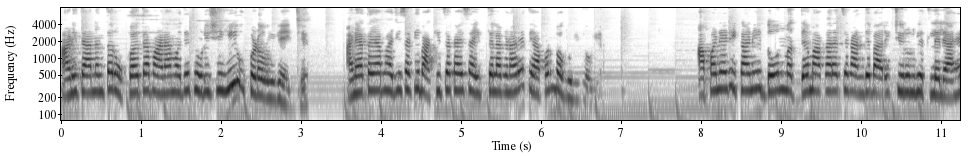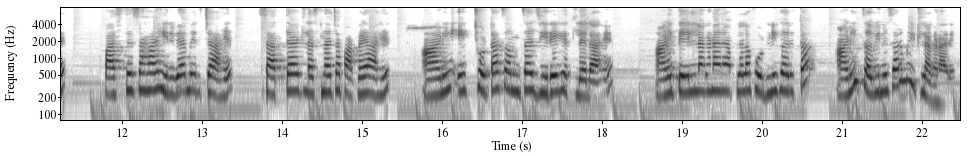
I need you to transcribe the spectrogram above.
आणि त्यानंतर उकळत्या पाण्यामध्ये थोडीशी ही उकडवून घ्यायची. आणि आता या भाजीसाठी बाकीचं काय साहित्य लागणार आहे ते आपण बघून घेऊया. आपण या ठिकाणी दोन मध्यम आकाराचे कांदे बारीक चिरून घेतलेले आहेत. पाच ते सहा हिरव्या मिरच्या आहेत. सात ते आठ लसणाच्या पाकळ्या आहेत. आणि एक छोटा चमचा जिरे घेतलेला आहे. आणि तेल लागणार आहे आपल्याला फोडणीकरिता आणि चवीनुसार मीठ लागणार आहे.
